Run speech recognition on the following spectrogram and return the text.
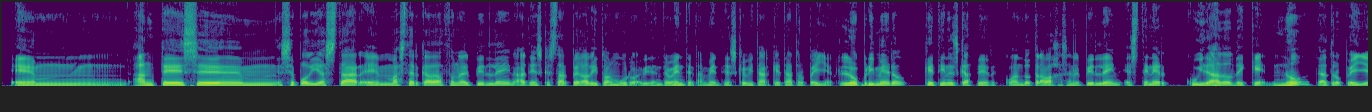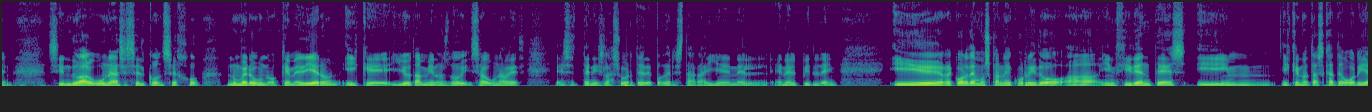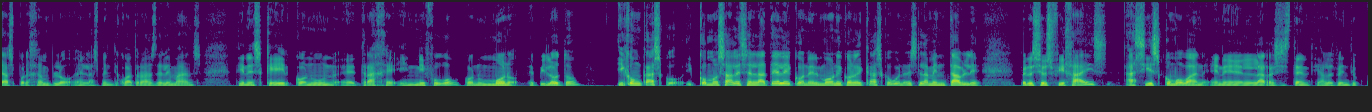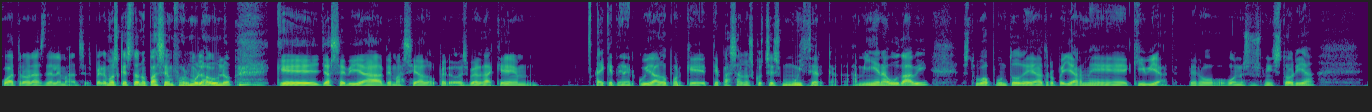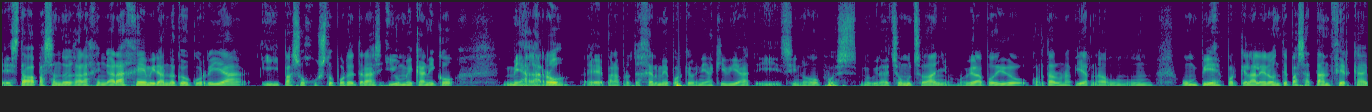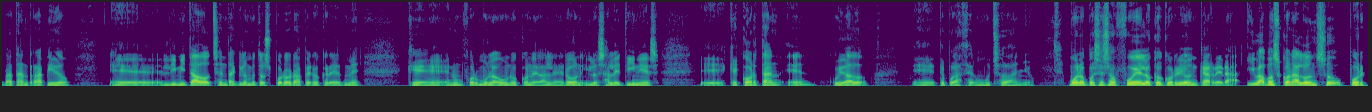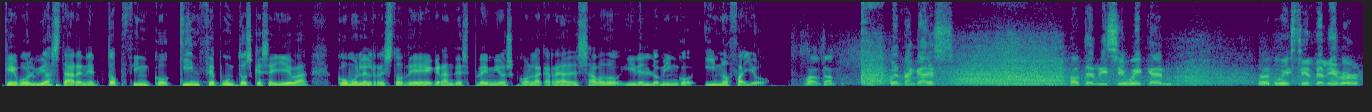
Em, antes em, se podía estar más cerca de la zona del pit lane, ahora tienes que estar pegadito al muro, evidentemente, también tienes que evitar que te atropellen. Lo primero que tienes que hacer cuando trabajas en el pit lane es tener cuidado de que no te atropellen. Sin duda alguna ese es el consejo número uno que me dieron y que yo también os doy si alguna vez tenéis la suerte de poder estar ahí en el pit lane. Y recordemos que han ocurrido ah, incidentes y, que en otras categorías, por ejemplo, en las 24 horas de Le Mans, tienes que ir con un eh, traje ignífugo, con un mono de piloto y con casco. Y como sales en la tele con el mono y con el casco, bueno, es lamentable. Pero si os fijáis, así es como van en la resistencia, las 24 horas de Le Mans. Esperemos que esto no pase en Fórmula 1, que ya sería demasiado, pero es verdad que hay que tener cuidado porque te pasan los coches muy cerca. A mí en Abu Dhabi estuvo a punto de atropellarme Kvyat, pero bueno, eso es una historia estaba pasando de garaje en garaje, mirando qué ocurría y pasó justo por detrás y un mecánico me agarró eh, para protegerme porque venía aquí Viat y si no, pues me hubiera hecho mucho daño, me hubiera podido cortar una pierna, un, un, pie, porque el alerón te pasa tan cerca y va tan rápido, eh, limitado a 80 km por hora, pero creedme que en un Fórmula 1 con el alerón y los aletines eh, que cortan, cuidado, eh, te puede hacer mucho daño. Bueno, pues eso fue lo que ocurrió en carrera. Y vamos con Alonso porque volvió a estar en el top 5, 15 puntos que se lleva, como en el resto de grandes premios con la carrera del sábado y del domingo, y no falló. Well done. Well done, guys. Not an easy weekend, but we still deliver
